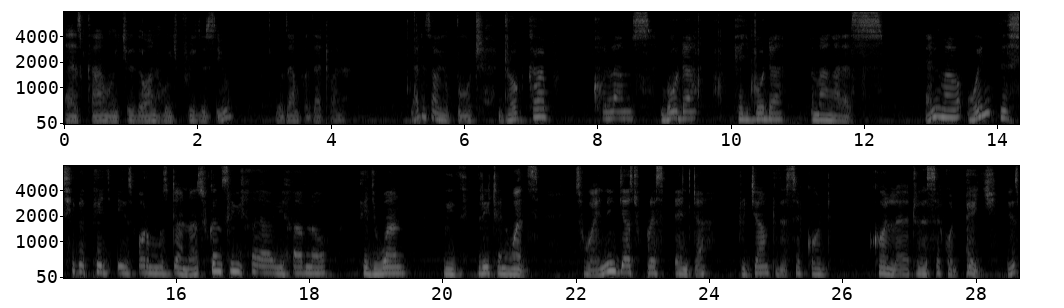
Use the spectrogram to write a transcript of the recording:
Just come we choose the one which pleases you. For example that one. That is how you put drop cap columns border page border among others. And now when the see the page is almost done as you can see we have, we have now page one with written words. So I need just to press enter to jump to the second call to the second page. This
